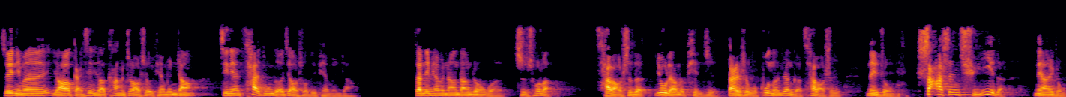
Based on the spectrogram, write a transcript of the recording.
所以你们也要感兴趣的看看周老师有一篇文章，纪念蔡宗德教授的一篇文章。在那篇文章当中，我指出了蔡老师的优良的品质，但是我不能认可蔡老师那种杀身取义的那样一种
